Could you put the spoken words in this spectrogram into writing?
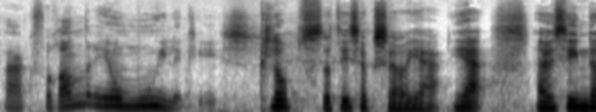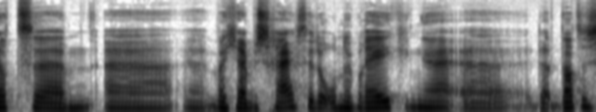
vaak veranderen heel moeilijk is. Klopt, dat is ook zo, ja. ja. We zien dat uh, uh, wat jij beschrijft, de onderbrekingen, dat, dat is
